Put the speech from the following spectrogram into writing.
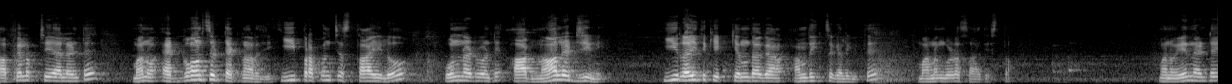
ఆ ఫిలప్ చేయాలంటే మనం అడ్వాన్స్డ్ టెక్నాలజీ ఈ ప్రపంచ స్థాయిలో ఉన్నటువంటి ఆ నాలెడ్జీని ఈ రైతుకి కిందగా అందించగలిగితే మనం కూడా సాధిస్తాం. మనం ఏంటంటే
